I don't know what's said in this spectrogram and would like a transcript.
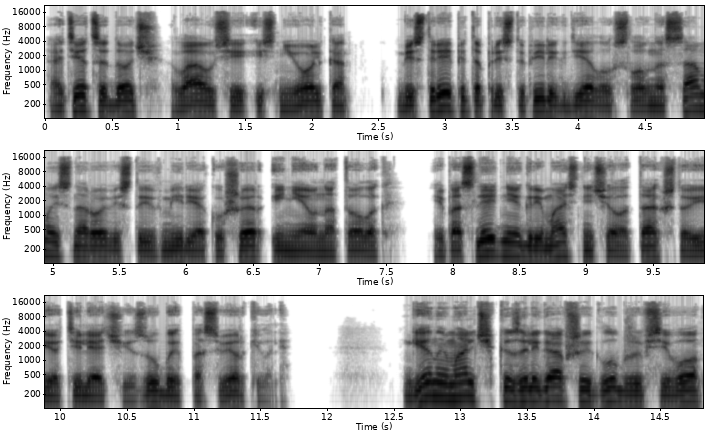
Отец и дочь, Лауси и Сньолька, без трепета приступили к делу, словно самый сноровистый в мире акушер и неонатолог, и последняя гримасничала так, что ее телячьи зубы посверкивали. Гены мальчика, залегавшие глубже всего,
